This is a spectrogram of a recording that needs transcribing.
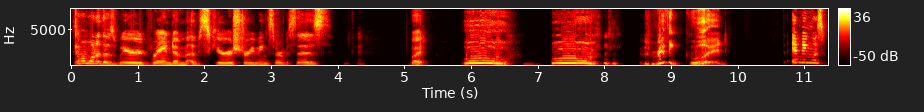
It's on one of those weird, random, obscure streaming services. Okay. But, ooh, Hmm. ooh, it was really good. The ending was,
